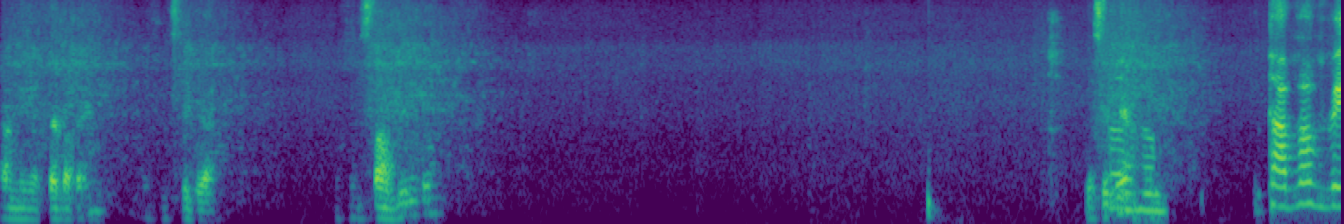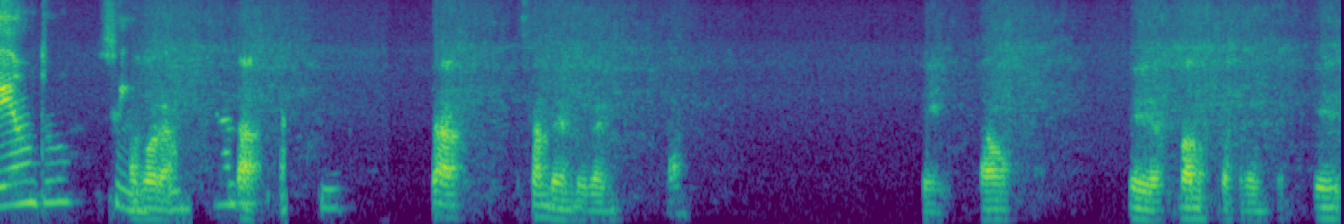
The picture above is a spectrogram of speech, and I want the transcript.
a minha tela bem? Vocês estão vindo? Você uhum. Estava vendo, sim. Agora, vendo tá. tá. Estão vendo bem, tá? Ok, então, é, vamos para frente. É,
